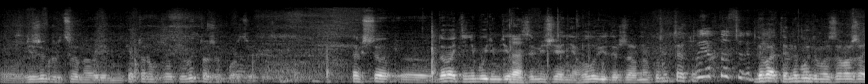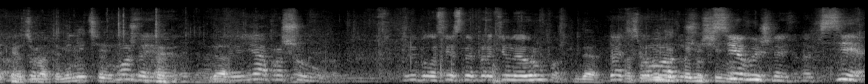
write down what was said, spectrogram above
э, режим революционного времени, которым, кстати, вы тоже пользуетесь. Так что э, давайте не будем делать замечания голові державного комітету. Ви хто сюди? Давайте не будемо заважати працювати міліції. Можно я? Я прошу, прибыла следственная оперативная группа. Да. Дайте Освободить команду, чтобы помещение. все вышли отсюда, все.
